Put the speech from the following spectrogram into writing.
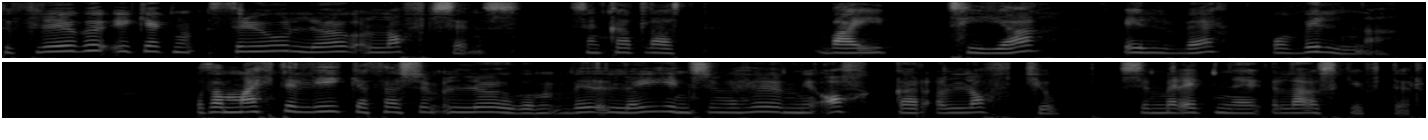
Þau flugu í gegnum þrjú lög loftsins sem kallast Vætía, Ylve og Vilna. Og það mætti líka þessum lögum við lögin sem við höfum í okkar lofthjúp sem er einnig lagskiptur.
